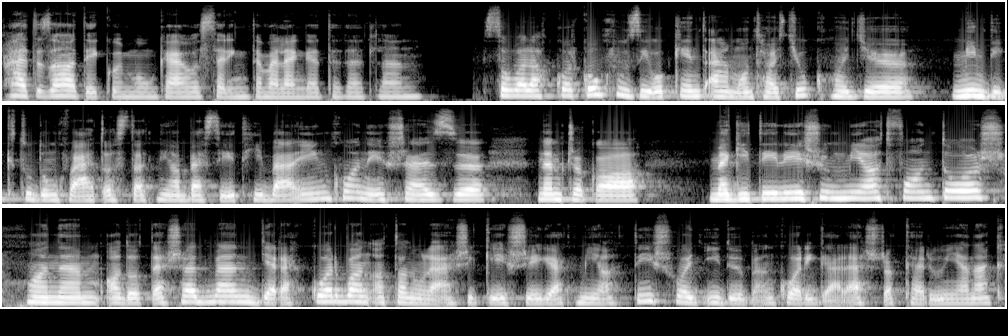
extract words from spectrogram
Hát ez a hatékony munkához szerintem elengedhetetlen. Szóval akkor konklúzióként elmondhatjuk, hogy mindig tudunk változtatni a beszédhibáinkon, és ez nem csak a megítélésünk miatt fontos, hanem adott esetben gyerekkorban a tanulási készségek miatt is, hogy időben korrigálásra kerüljenek.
